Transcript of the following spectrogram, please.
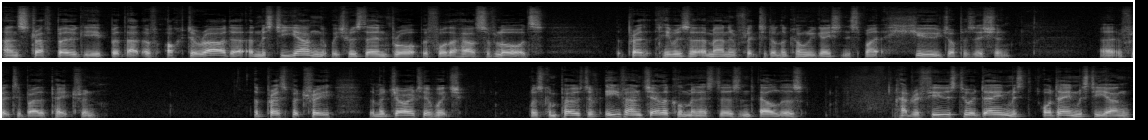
and Strathbogie, but that of Auchterarder and Mr. Young, which was then brought before the House of Lords. He was a man inflicted on the congregation despite huge opposition uh, inflicted by the patron. The presbytery, the majority of which was composed of evangelical ministers and elders, had refused to ordain, ordain Mr. Young,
